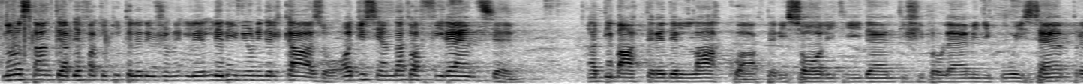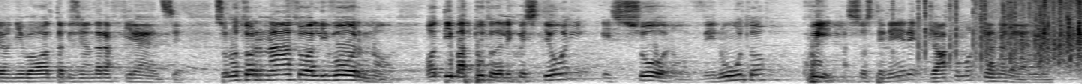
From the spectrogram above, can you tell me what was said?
nonostante abbia fatto tutte le riunioni, le, le riunioni del caso. Oggi si è andato a Firenze a dibattere dell'acqua per i soliti identici problemi di cui sempre, ogni volta bisogna andare a Firenze. Sono tornato a Livorno, ho dibattuto delle questioni e sono venuto qui a sostenere Giacomo Giannarelli.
